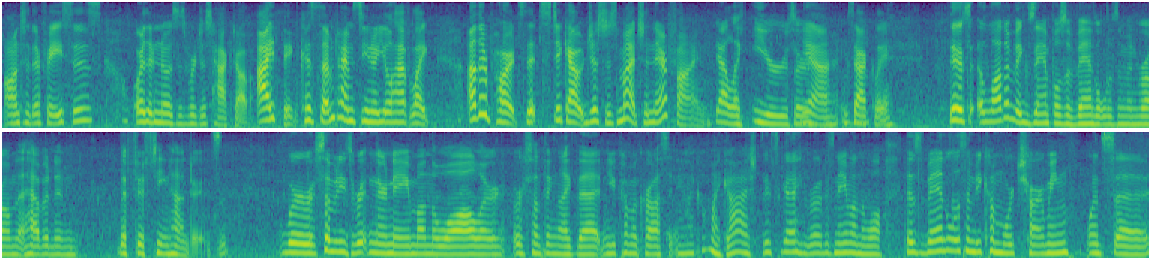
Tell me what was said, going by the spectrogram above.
onto their faces or their noses were just hacked off. I think because sometimes, you know, you'll have like other parts that stick out just as much and they're fine. Yeah, like ears or. Yeah, exactly. There's a lot of examples of vandalism in Rome that happened in the 1500s, where somebody's written their name on the wall or, or something like that, and you come across it and you're like, oh my gosh, this guy who wrote his name on the wall. Does vandalism become more charming once uh,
